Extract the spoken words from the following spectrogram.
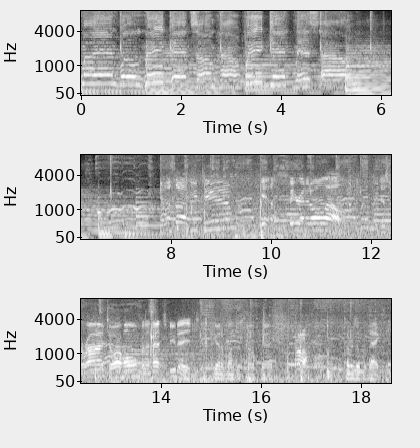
my hand, we'll make it somehow. We can't miss out. What's up, YouTube? Getting figuring it all out. We just arrived to our home for the next few days. We got a bunch of stuff, guys. Ah. Covers up the back seat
